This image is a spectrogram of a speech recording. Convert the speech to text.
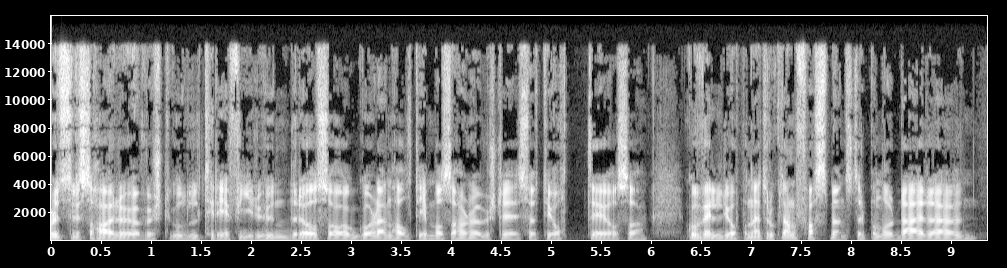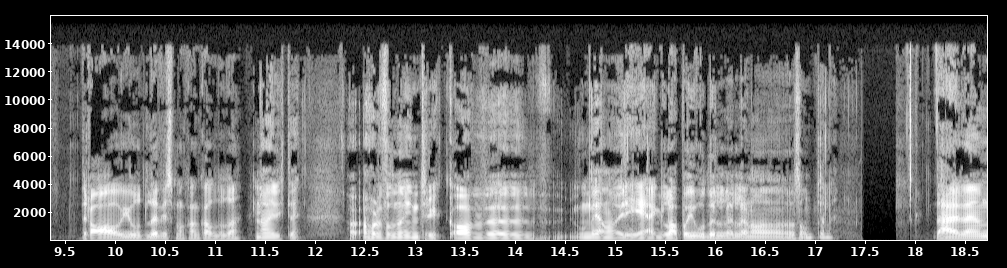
Plutselig så har øverste godel 300-400, og så går det en halv time, og så har den øverste 70-80, og så går veldig opp og ned. Jeg tror ikke det er noe fast mønster på når det er eh, bra å jodle, hvis man kan kalle det det. Nei, riktig. Har, har du fått noe inntrykk av uh, om det er noen regler på jodel, eller noe sånt, eller? Det, er,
